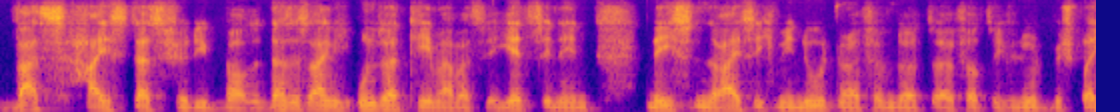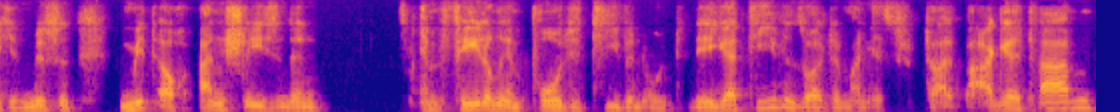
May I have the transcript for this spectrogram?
Was heißt das für die Börse? Das ist eigentlich unser Thema, was wir jetzt in den nächsten 30 Minuten oder 45 Minuten besprechen müssen, mit auch anschließenden Empfehlungen im Positiven und Negativen. Sollte man jetzt total Bargeld haben,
